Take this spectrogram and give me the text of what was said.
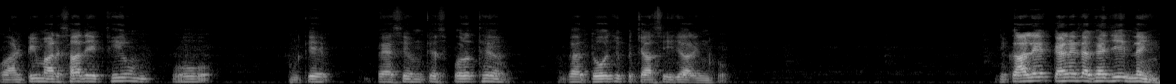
वो आंटी हमारे साथ एक थी, उन, वो उनके पैसे उनके स्पुर थे, उनका दो जी पचासी हज़ार इनको। निकाले, कहने लगे, जी, नहीं।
